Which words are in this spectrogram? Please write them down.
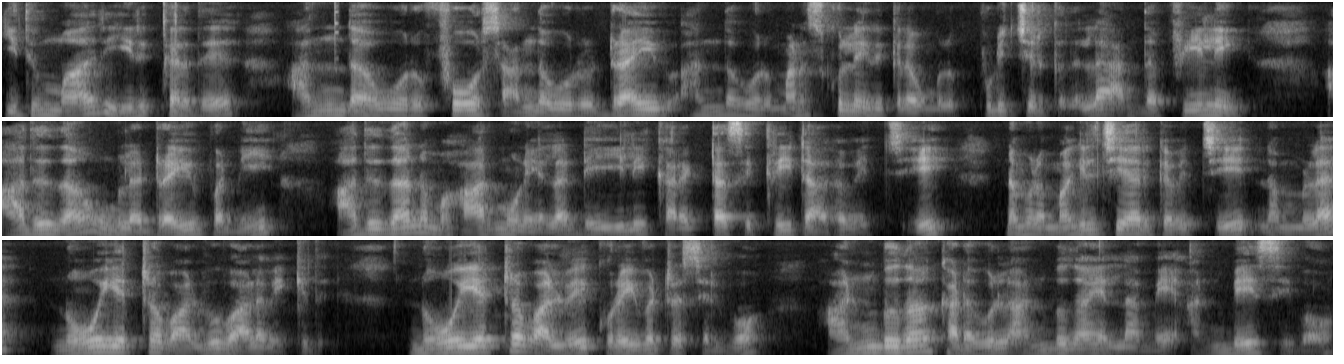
இது மாதிரி இருக்கிறது அந்த ஒரு ஃபோர்ஸ் அந்த ஒரு ட்ரைவ் அந்த ஒரு மனசுக்குள்ளே இருக்கிற உங்களுக்கு பிடிச்சிருக்குதுல்ல அந்த ஃபீலிங் அதுதான் உங்களை ட்ரைவ் பண்ணி அதுதான் நம்ம ஹார்மோனியெல்லாம் டெய்லி கரெக்டாக செக்ரீட் ஆக வச்சு நம்மளை மகிழ்ச்சியாக இருக்க வச்சு நம்மளை நோயற்ற வாழ்வு வாழ வைக்குது. நோயற்ற வாழ்வே குறைவற்ற செல்வம். அன்பு தான் கடவுள் அன்பு தான் எல்லாமே அன்பே சிவம்.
